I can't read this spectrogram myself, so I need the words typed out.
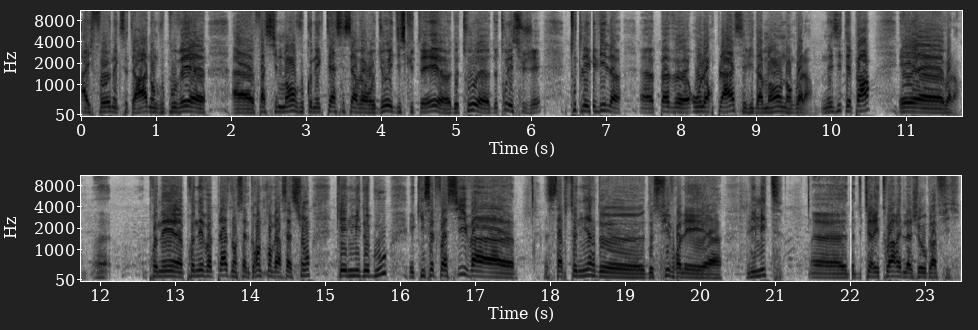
iPhone, etc. Donc vous pouvez facilement vous connecter à ces serveurs audio et discuter de, tout, de tous les sujets. Toutes les villes peuvent ont leur place évidemment. Donc voilà, n'hésitez pas et euh, voilà. Euh, Prenez, euh, prenez votre place dans cette grande conversation qui est Nuit debout et qui cette fois-ci va s'abstenir de, suivre les limites du territoire et de la géographie.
